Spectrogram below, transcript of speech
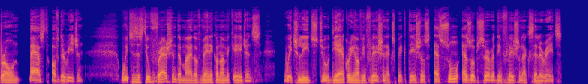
prone past of the region, which is still fresh in the mind of many economic agents, which leads to the anchoring of inflation expectations as soon as observed inflation accelerates.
